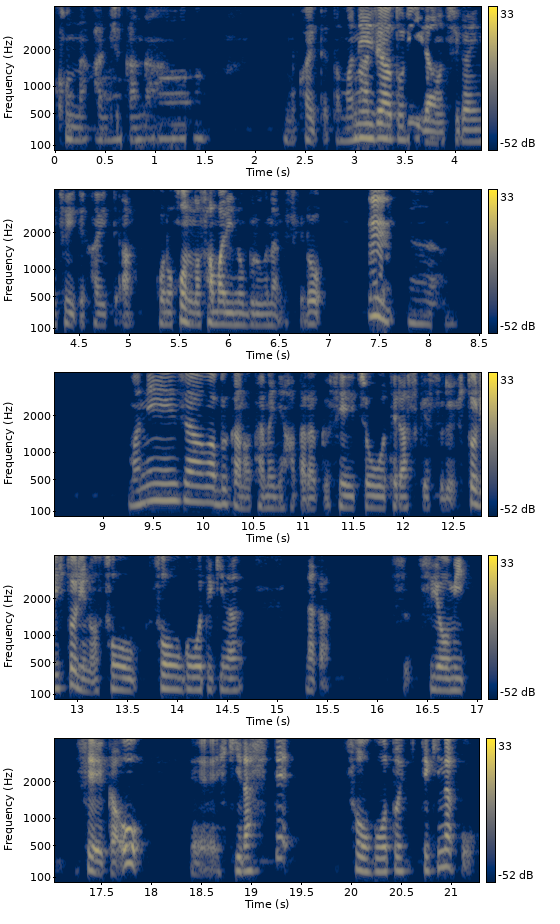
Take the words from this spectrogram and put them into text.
こんな感じかな。あー。も書いてた。マネージャーとリーダーの違いについて書いて、あ、この本のサマリーのブログなんですけど、うん。うん、マネージャーは部下のために働く成長を手助けする、一人一人の総総合的な、なんか、つ強み、成果を、えー引き出して、総合的な、こ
